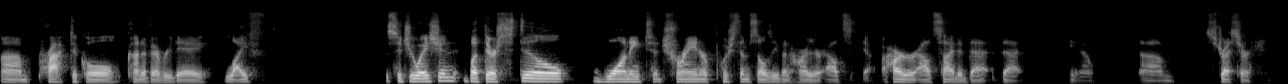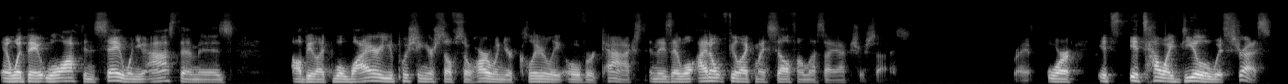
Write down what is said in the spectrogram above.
um, practical kind of everyday life situation, but they're still wanting to train or push themselves even harder out, harder outside of that that you know um, stressor. And what they will often say when you ask them is, I'll be like, well, why are you pushing yourself so hard when you're clearly overtaxed? And they say, well, I don't feel like myself unless I exercise. Right. Or it's it's how I deal with stress,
